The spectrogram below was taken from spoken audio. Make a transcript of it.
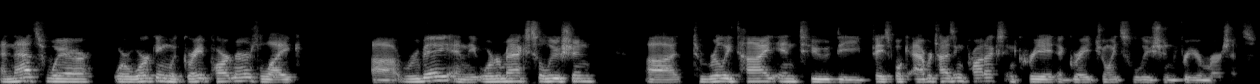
And that's where we're working with great partners like uh, Rube and the OrderMax solution uh, to really tie into the Facebook advertising products and create a great joint solution for your merchants.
